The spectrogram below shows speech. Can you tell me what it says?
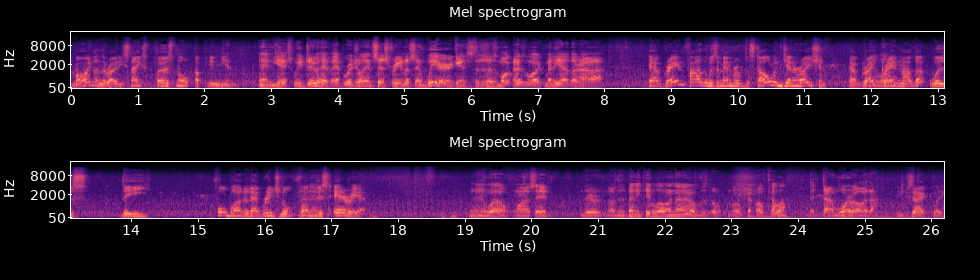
mine and the Roadie Snake's personal opinion. And yes, we do have Aboriginal ancestry in us, and we are against it as, mo- as like many other are. Our grandfather was a member of the Stolen Generation. Our great grandmother was the full blooded Aboriginal from Yeah. this area. Yeah, well, like I said, there are there's many people I know of, of, of, of colour that don't want it either Exactly.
